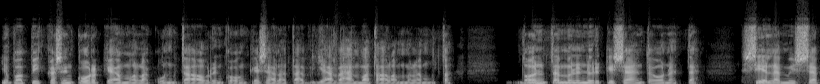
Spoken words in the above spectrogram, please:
jopa pikkasen korkeammalla kuin mitä aurinko on kesällä tai jää vähän matalammalle, mutta toinen tämmöinen nyrkkisääntö on, että siellä missä,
